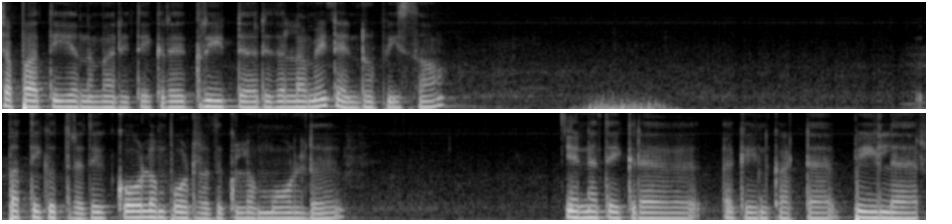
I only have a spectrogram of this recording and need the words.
சப்பாத்தி அந்த மாதிரி தேய்க்கிற க்ரீட்டர் இதெல்லாமே டென் ருபீஸ் தான். பத்தி குத்துறது கோலம் போடுறதுக்குள்ள மோல்டு எண்ணெய் தேய்க்கிற அகெயின் கட்டை பீலர்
